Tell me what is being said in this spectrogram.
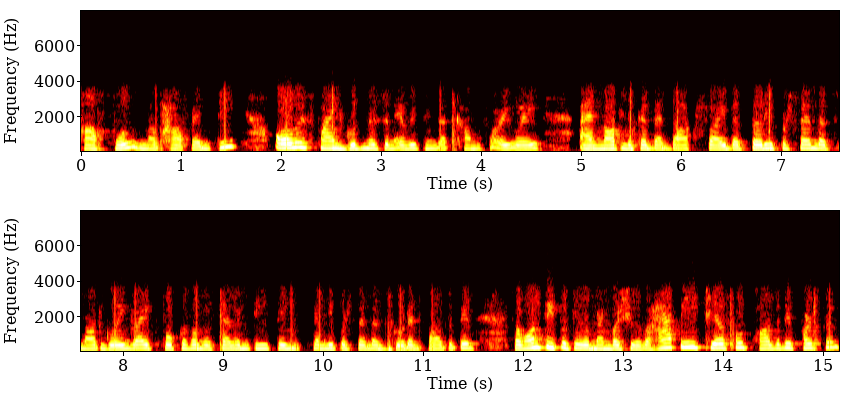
half full, not half empty. Always find goodness in everything that comes our way and not look at that dark side, that 30% that's not going right, focus on the 70 things, 70% that's good and positive. So I want people to remember she was a happy, cheerful, positive person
